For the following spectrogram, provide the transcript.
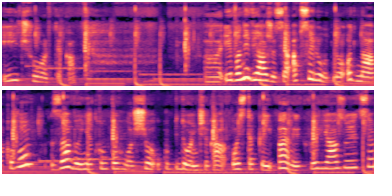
і чортика. І вони в'яжуться абсолютно однаково, за винятком того, що у купідончика ось такий парик вив'язується.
